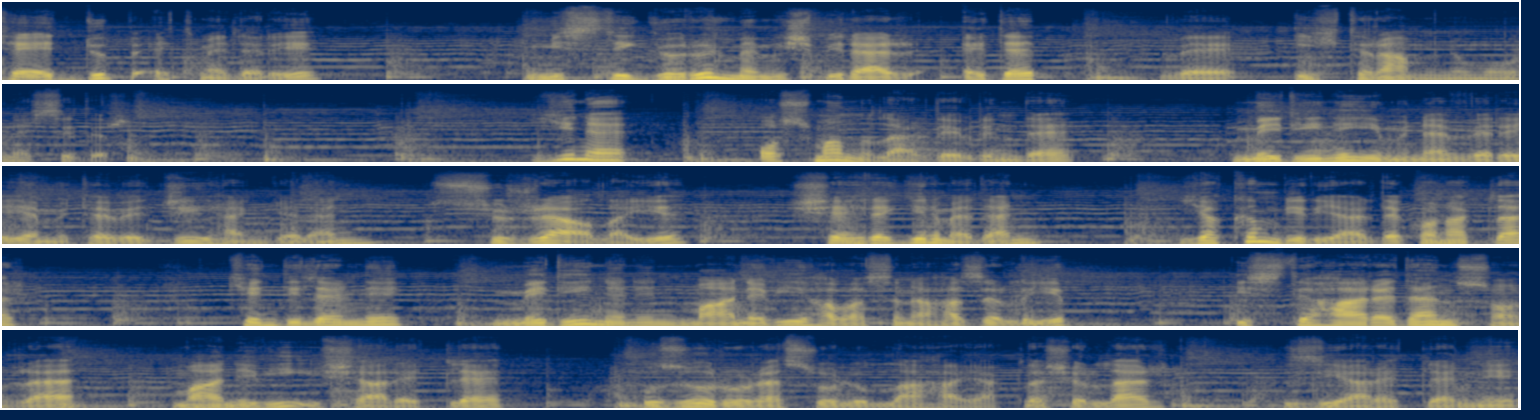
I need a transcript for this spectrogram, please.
teeddüp etmeleri, misli görülmemiş birer edep ve ihtiram numunesidir. Yine Osmanlılar devrinde Medine-i Münevvere'ye müteveccihen gelen sürre alayı şehre girmeden yakın bir yerde konaklar, kendilerini Medine'nin manevi havasına hazırlayıp istihareden sonra manevi işaretle huzuru Resulullah'a yaklaşırlar, ziyaretlerini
